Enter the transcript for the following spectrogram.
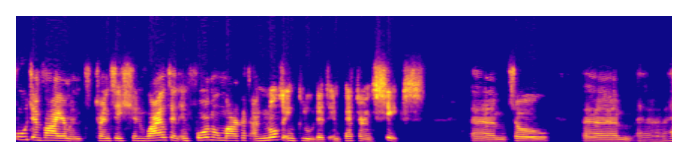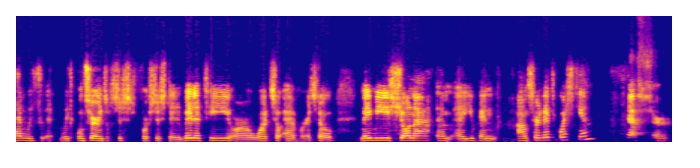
food environment transition, wild and informal market are not included in pattern six. Um, so um, uh, with with concerns of for sustainability or whatsoever. So maybe Shauna, um, uh, you can answer that question. Yeah, sure.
